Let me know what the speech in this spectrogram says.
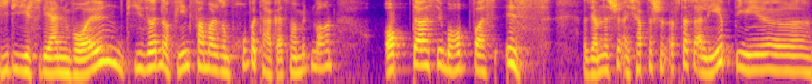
die, die es werden wollen, die sollten auf jeden Fall mal so einen Probetag erstmal mitmachen, ob das überhaupt was ist. Also wir haben das schon, ich habe das schon öfters erlebt, die äh,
